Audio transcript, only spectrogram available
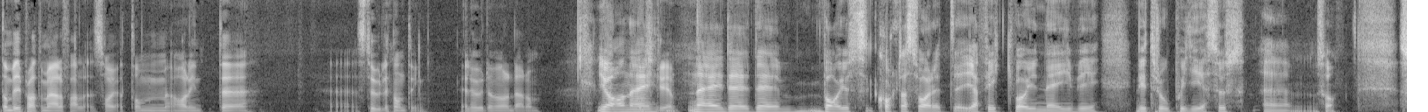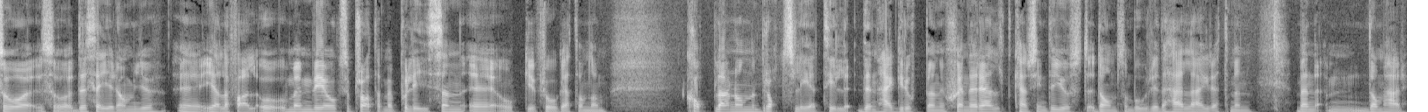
de vi pratade med i alla fall, sa ju att de har inte Eh, stulit någonting. Eller hur? Det var där de Ja, nej, nej det, det, var ju korta svaret jag fick var ju nej, vi, vi tror på Jesus. Um, så. Så, så det säger de ju uh, i alla fall. Och, men vi har också pratat med polisen uh, och frågat om de kopplar någon brottslighet till den här gruppen generellt. Kanske inte just de som bor i det här lägret men, men mm, de här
